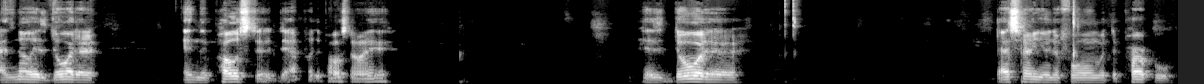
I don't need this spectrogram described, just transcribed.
I know his daughter in the poster. Did I put the poster on here? His daughter, that's her uniform with the purple.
